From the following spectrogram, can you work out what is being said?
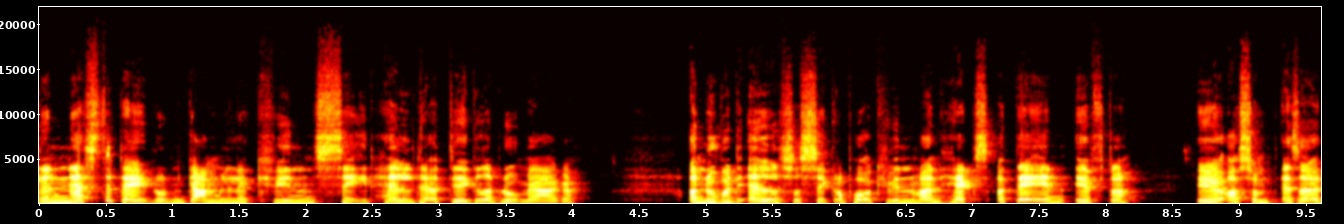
Den næste dag blev den gamle kvinde set halte og dækket af blå mærker. Og nu var de alle så sikre på, at kvinden var en heks, og dagen efter, øh, og som, altså,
